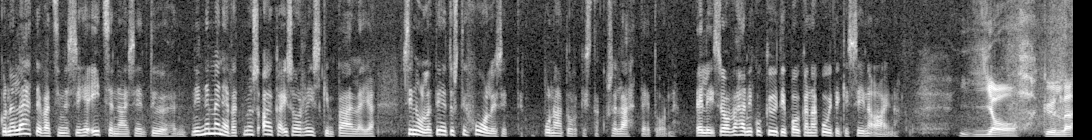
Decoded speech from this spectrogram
kun ne lähtevät sinne siihen itsenäiseen työhön, niin ne menevät myös aika ison riskin päälle ja sinulla tietysti huoli sitten punaturkista, kun se lähtee tuonne. Eli se on vähän niin kuin kyytipoikana kuitenkin siinä aina. Joo, kyllä.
